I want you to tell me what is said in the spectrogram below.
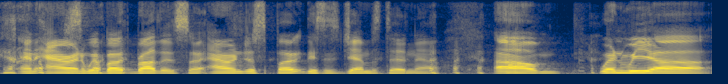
Yeah. and Aaron. We're both brothers. So Aaron just spoke. This is Jem's turn now. Um, when we uh,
